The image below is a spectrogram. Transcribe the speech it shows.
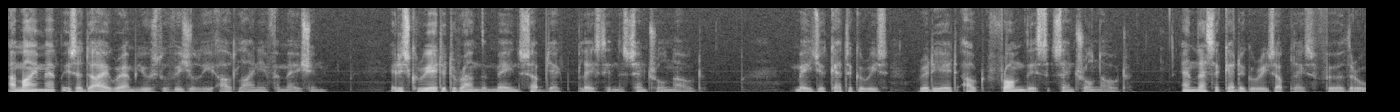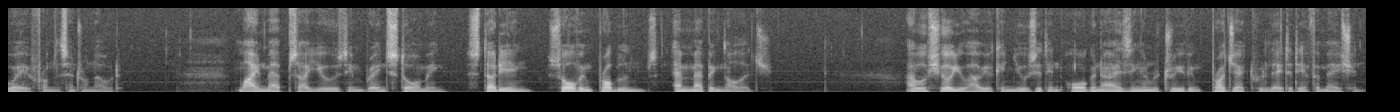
A mind map is a diagram used to visually outline information. It is created around the main subject placed in the central node. Major categories radiate out from this central node, and lesser categories are placed further away from the central node. Mind maps are used in brainstorming, studying, solving problems, and mapping knowledge. I will show you how you can use it in organizing and retrieving project-related information.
